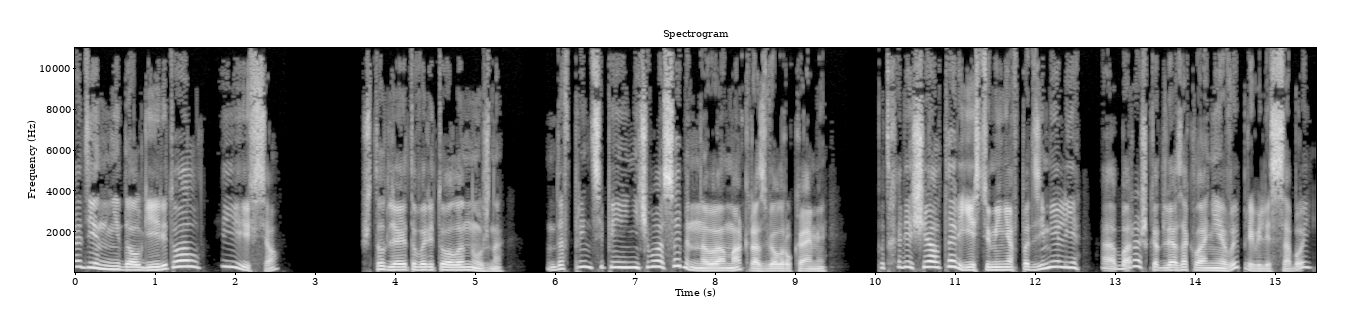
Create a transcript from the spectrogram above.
Один недолгий ритуал — и все». Что для этого ритуала нужно? Да, в принципе, ничего особенного, маг развел руками. Подходящий алтарь есть у меня в подземелье, а барашка для заклания вы привели с собой.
